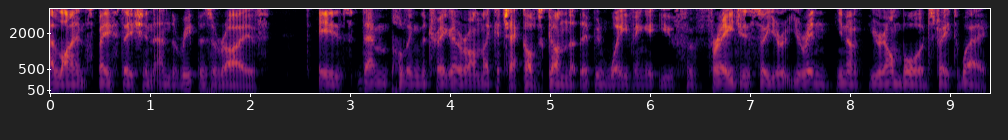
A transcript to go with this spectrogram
Alliance space station and the Reapers arrive is them pulling the trigger on like a Chekhov's gun that they've been waving at you for, for ages. So you're, you're in, you know, you're on board straight away.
